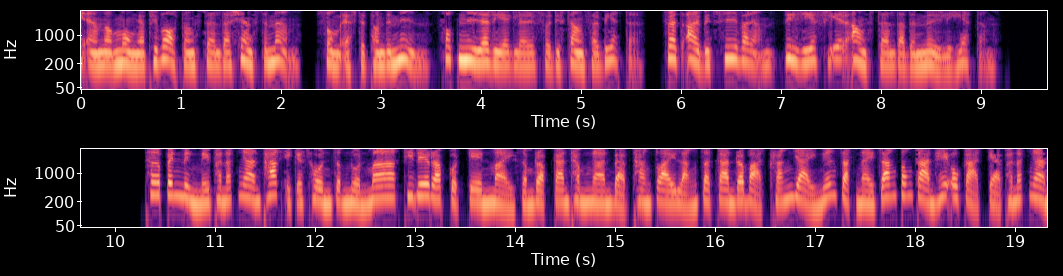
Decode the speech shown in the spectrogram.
är en av många privatanställda tjänstemän som efter pandemin fått nya regler för distansarbete för att arbetsgivaren vill ge fler anställda den möjligheten. เธอเป็นหนึ่งในพนักงานภาคเอกชนจำนวนมากที่ได้รับกฎเกณฑ์ใหม่สำหรับการทำงานแบบทางไกลหลังจากการระบาดครั้งใหญ่เนื่องจากนายจ้างต้องการให้โอกาสแก่พนักงาน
